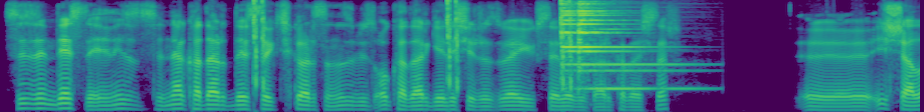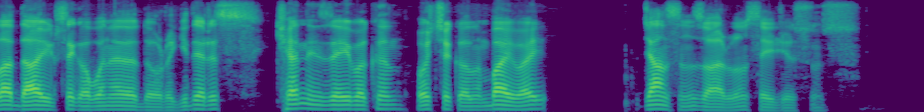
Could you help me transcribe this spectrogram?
Sizin desteğiniz ne kadar destek çıkarsanız biz o kadar gelişiriz ve yükseliriz arkadaşlar. Ee, inşallah daha yüksek abonelere doğru gideriz. Kendinize iyi bakın. Hoşça kalın. Bay bay. Cansınız, var olun, seviliyorsunuz.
